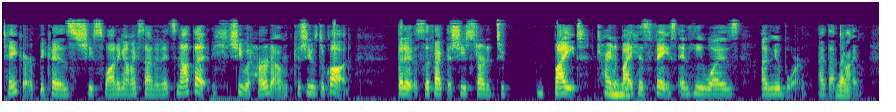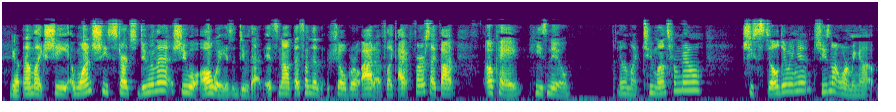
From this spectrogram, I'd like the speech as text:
take her? Because she's swatting at my son. And it's not that she would hurt him because she was declawed, but it's the fact that she started to bite, try to bite his face. And he was a newborn at that Right. time. Yep. And I'm like, she, once she starts doing that, she will always do that. It's not that something she'll grow out of. Like, at first I thought, okay, he's new. And I'm like, two months from now, she's still doing it. She's not warming up.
